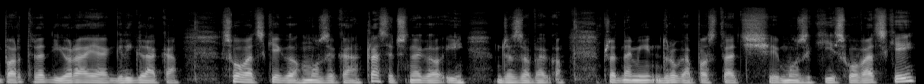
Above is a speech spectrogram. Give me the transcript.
Portret Juraja Griglaka, słowackiego muzyka klasycznego i jazzowego. Przed nami druga postać muzyki słowackiej,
